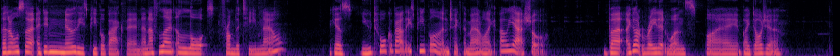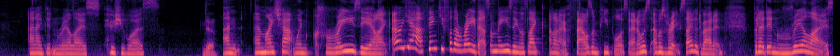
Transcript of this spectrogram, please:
But also, I didn't know these people back then, and I've learned a lot from the team now because you talk about these people and then check them out. I'm like, oh yeah, sure. But I got raided once by by Dodger, and I didn't realize who she was. Yeah. And and my chat went crazy. Like, oh yeah, thank you for the raid. That's amazing. There's like I don't know, a thousand people or so, and I was I was very excited about it, but I didn't realize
